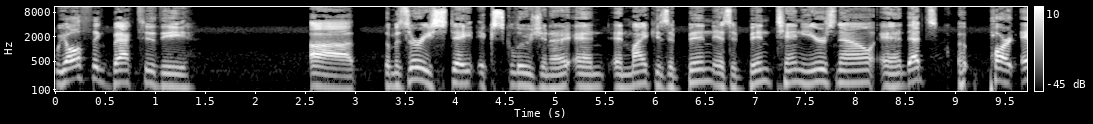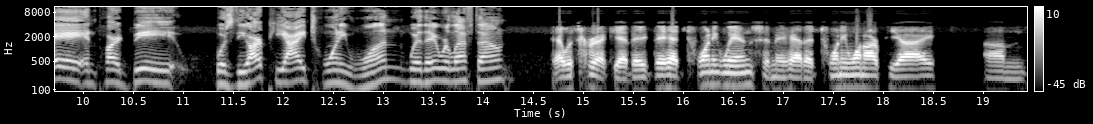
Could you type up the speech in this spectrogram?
we all think back to the, uh, the Missouri State exclusion, and and, Mike, has it been has it been ten years now? And that's part A, and part B was the RPI twenty one where they were left out. That was correct. Yeah, they they had 20 wins and they had a 21 RPI. Um,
